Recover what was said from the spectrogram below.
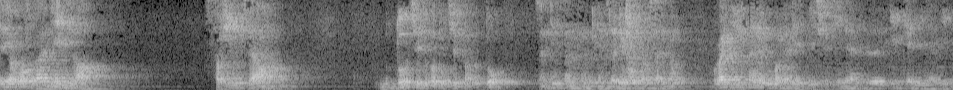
هي غرفة اللي عندها السرج نتاعها بالضوء تيضغط تيطلع بالضوء حتى الانسان مثلا كانت هذه غرفة تاع النوم بغا الانسان يظلم عليه البيت فكاين هاد الامكانية هادي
